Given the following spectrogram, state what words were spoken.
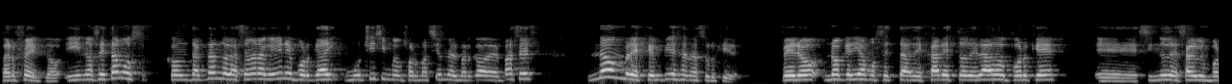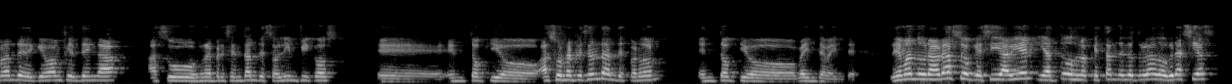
Perfecto. Y nos estamos contactando la semana que viene porque hay muchísima información del mercado de pases, nombres que empiezan a surgir. Pero no queríamos dejar esto de lado porque eh, sin duda es algo importante de que Banfield tenga a sus representantes olímpicos eh, en Tokio, a sus representantes, perdón, en Tokio 2020. Le mando un abrazo, que siga bien y a todos los que están del otro lado, gracias,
